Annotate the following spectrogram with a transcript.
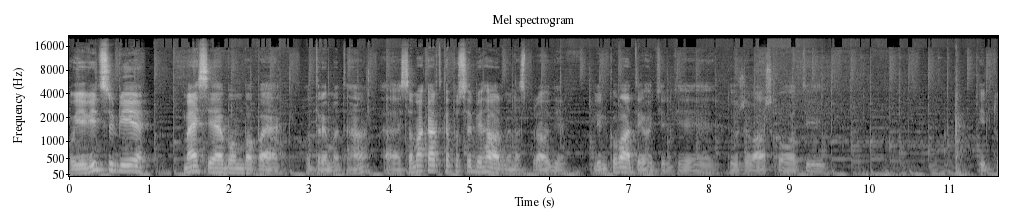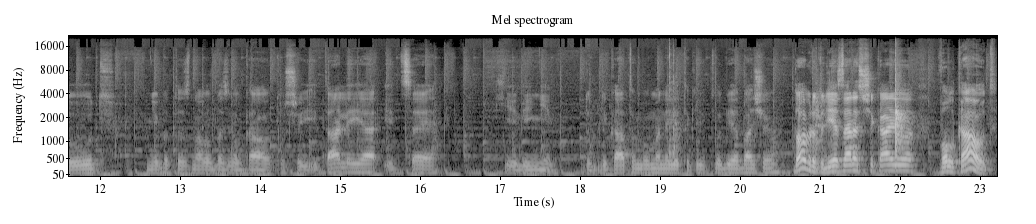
Уявіть собі, Месі або Мбапе отримати, га? Е, Сама картка по собі гарна, насправді. Лінкувати його тільки дуже важко, от і. І тут нібито знову без волкауту. Ще Італія, і це Хєліні. Дублікатом, бо в мене є такий в клубі, я бачив. Добре, тоді я зараз чекаю волкаут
